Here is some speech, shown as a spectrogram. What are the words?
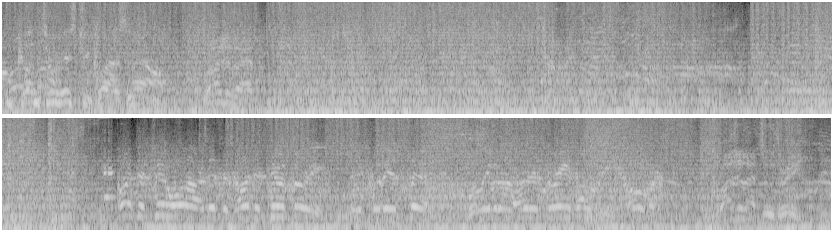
I'm cutting through history class now. Roger that. Hunter 2-1, this is Hunter 2-3. Thanks for the assist. We'll leave it on Hunter 3's only. Over. Roger that, 2-3.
